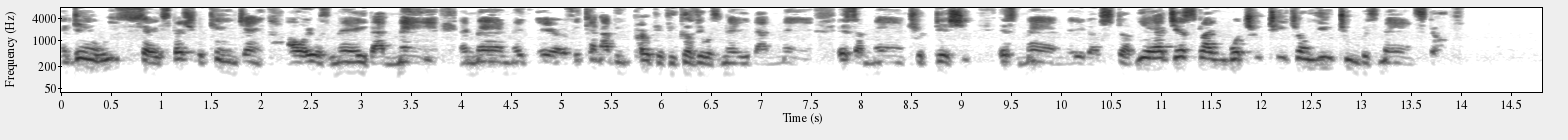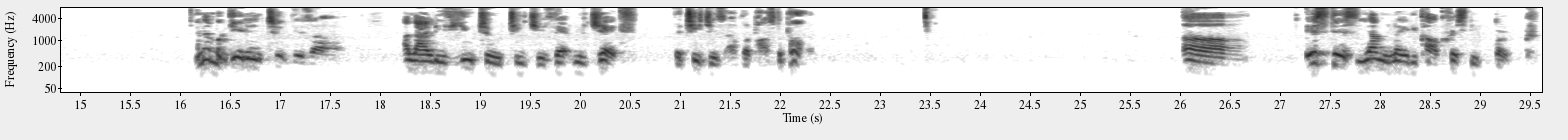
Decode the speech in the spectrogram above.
And then we say, especially King James, oh, it was made by man, and man make errors. It cannot be perfect because it was made by man. It's a man tradition. It's man made stuff. Yeah, just like what you teach on YouTube is man stuff. And I'm gonna get into this. Uh, a lot of these YouTube teachers that rejects the teachings of the Apostle Paul. Uh, it's this young lady called Kristi Burke.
